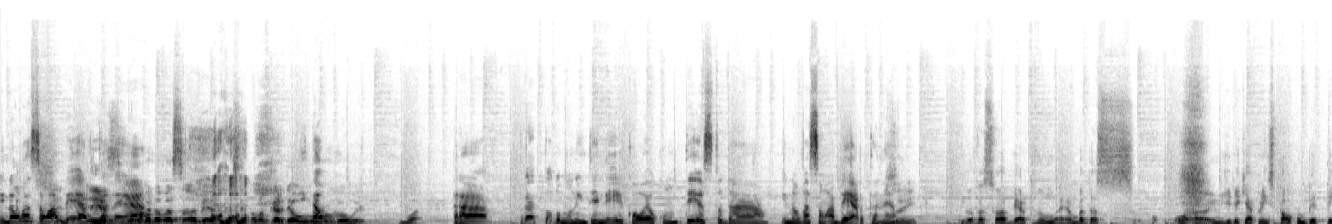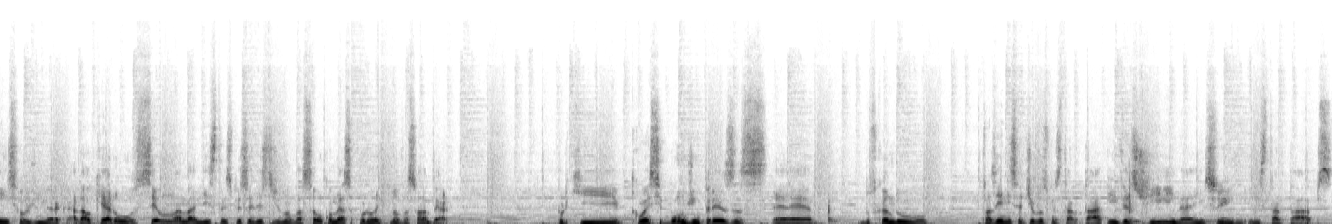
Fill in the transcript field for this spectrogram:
inovação aberta, Isso, né? inovação aberta. Você não perder então, o gol aí. Bora. Para todo mundo entender qual é o contexto da inovação aberta, né? Isso aí. Inovação aberta, vamos lá, é uma das. Eu diria que é a principal competência hoje no mercado. Ah, eu quero ser um analista, um especialista de inovação, começa por onde? Inovação aberta. Porque com esse boom de empresas é, buscando fazer iniciativas com startup, investir né, em, em startups,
